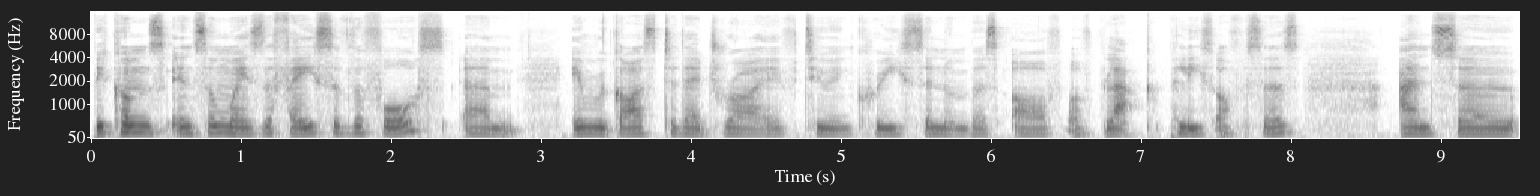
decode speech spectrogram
becomes in some ways the face of the force um, in regards to their drive to increase the numbers of, of black police officers. And so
